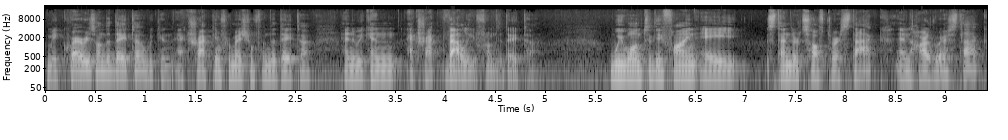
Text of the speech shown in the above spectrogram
make queries on the data, we can extract information from the data, and we can extract value from the data. We want to define a standard software stack and hardware stack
